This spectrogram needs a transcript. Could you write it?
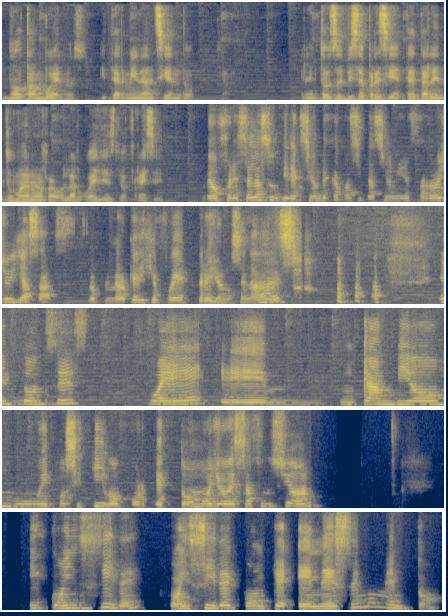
no tan buenos y terminan siendo El entonces vicepresidente de Talento Humano, Raúl Argüelles, le ofrece. Me ofrece la subdirección de capacitación y desarrollo y ya sabes, lo primero que dije fue, pero yo no sé nada de eso. entonces fue em, un cambio muy positivo porque tomo yo esa función y coincide, coincide con que en ese momento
